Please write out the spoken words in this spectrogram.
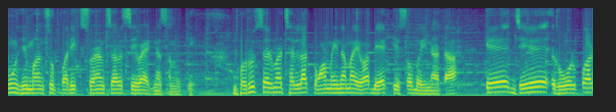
હું હિમાંશુ પરીખ સ્વયંસેવક સેવા યજ્ઞ સમિતિ. ભરૂચ શહેરમાં છેલ્લા ત્રણ મહિનામાં એવા બે કેસો બન્યા હતા કે જે રોડ પર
